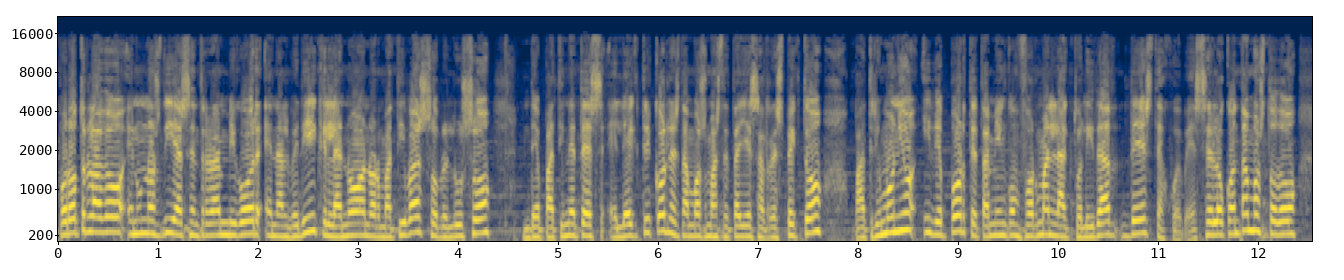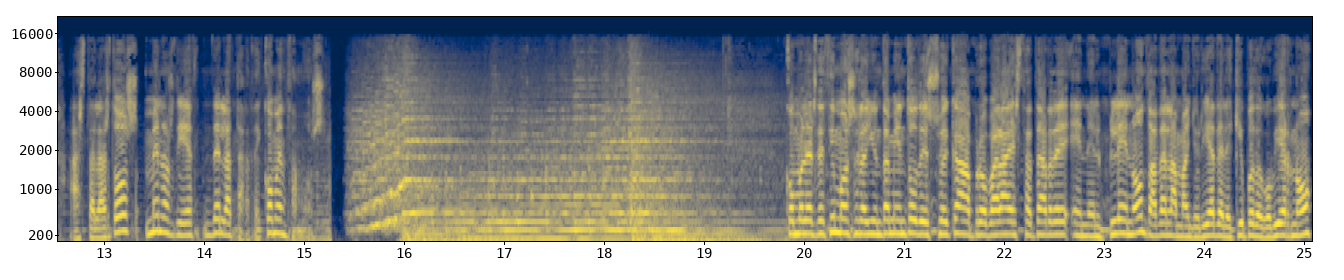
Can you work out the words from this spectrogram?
Por otro lado, en unos días entrará en vigor en Alberic la nueva normativa sobre el uso de patinetes eléctricos. Les damos más detalles al respecto. Patrimonio y deporte también conforman la actualidad de este jueves. Se lo contamos todo hasta las 2 menos 10 de la tarde. Comenzamos. Como les decimos, el Ayuntamiento de Sueca aprobará esta tarde en el Pleno, dada la mayoría del equipo de gobierno,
